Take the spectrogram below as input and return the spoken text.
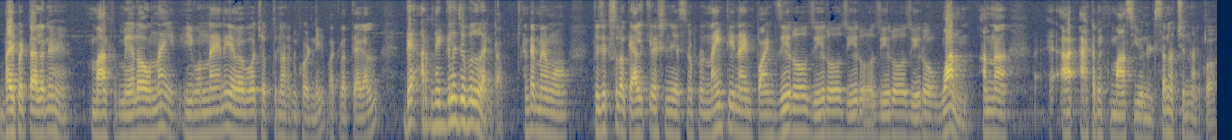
భయపెట్టాలని మా మేలో ఉన్నాయి ఇవి ఉన్నాయని ఏవేవో చెప్తున్నారు అనుకోండి వక్రత్యాగాలు. దే ఆర్ నెగ్లిజిబుల్ అంటాం. అంటే మేము ఫిజిక్స్లో క్యాలిక్యులేషన్ చేసినప్పుడు ninety nine point zero zero zero zero zero one అన్న ఆటమిక్ మాస్ యూనిట్స్ అని వచ్చిందనుకో.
